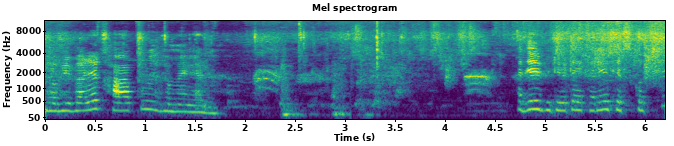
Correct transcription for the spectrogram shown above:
রবিবারে খাওয়া পুরো জমে গেল আজকের ভিডিওটা এখানেই শেষ করছি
